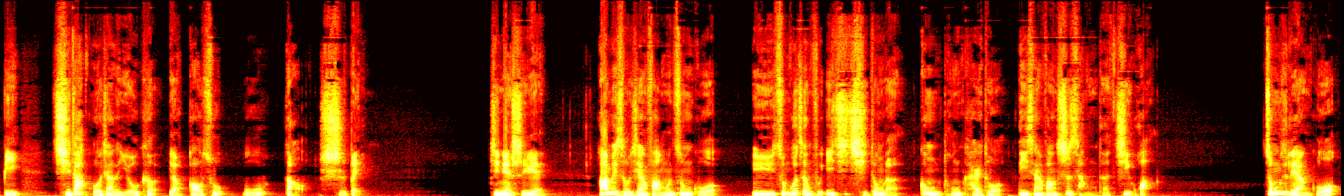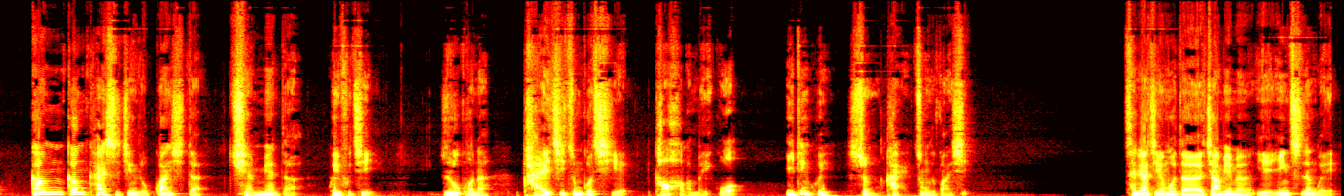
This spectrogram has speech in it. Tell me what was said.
比其他国家的游客要高出五到十倍。今年十月，阿美首相访问中国，与中国政府一起启动了共同开拓第三方市场的计划。中日两国刚刚开始进入关系的全面的恢复期，如果呢排挤中国企业，讨好了美国，一定会损害中日关系。参加节目的嘉宾们也因此认为，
